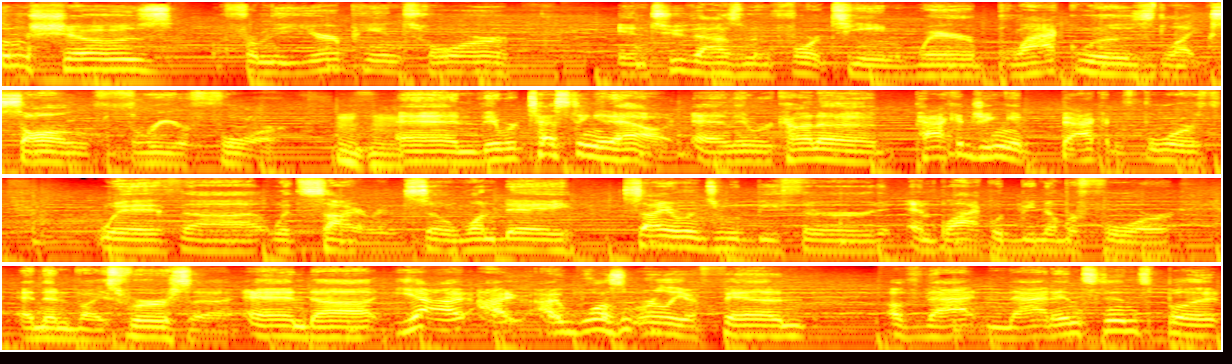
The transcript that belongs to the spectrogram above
Some shows from the European tour in 2014 where Black was like song three or 4 and they were testing it out and they were kind of packaging it back and forth with uh, with Sirens. So one day Sirens would be third and Black would be number four, and then vice versa. And uh, yeah, I, I, I wasn't really a fan of that in that instance, but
